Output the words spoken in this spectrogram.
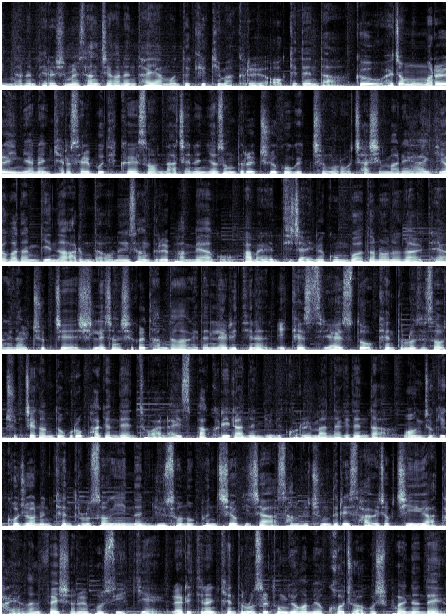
빛나는 배려심을 상징하는 다이아몬드 큐티 마크를 얻게 된다. 그 회전 목마를 의미하는 캐러셀 부티크에서 낮에는 여성들을 주 고객층으로 자신만의 아이디어가 담긴 아름다운 의상들을 판매하고 밤에는 디자인을 공부하던 어느 날 태양의 날 축제에 실내 장식을 담당하게 된 레리티는 이퀘스트리아의 수도 켄톨롯에서 축제 감독으로 파견된 트와일라이 스파클이라는 유니콘을 만나게 된다. 왕족이 거주하는 켄톨롯성이 있는 유서 높은 지역이자 상류층들이 사회적 지위와 다양한 패션을 볼 수 있기에 레리티는 켄톨롯을 동경하며 거주하고 싶어 했는데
